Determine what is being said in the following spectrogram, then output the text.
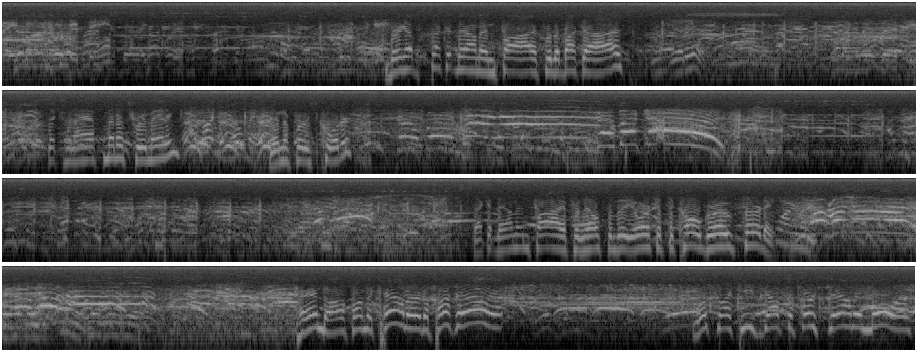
made by number 15. Bring up second down and five for the Buckeyes. Six and a half minutes remaining in the first quarter. Second down and five for Nelsonville York at the Coal Grove 30. Handoff on the counter to Parker Elliott. Looks like he's got the first down and more.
